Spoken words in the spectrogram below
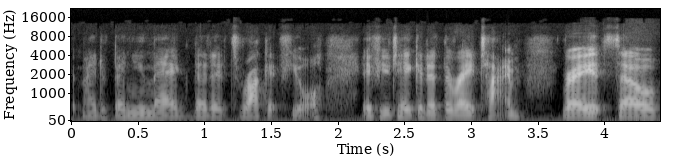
it might have been you, Meg, that it's rocket fuel if you take it at the right time, right? So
